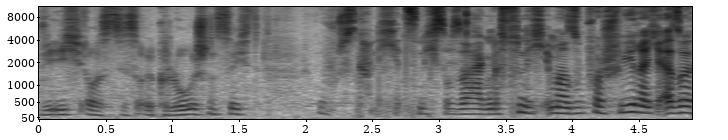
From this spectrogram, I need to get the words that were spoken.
wie ich aus dieser ökologischen Sicht. Uh, das kann ich jetzt nicht so sagen. Das finde ich immer super schwierig. Also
